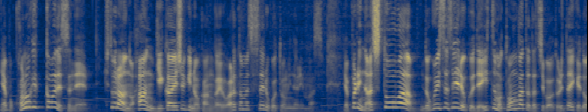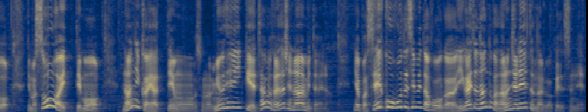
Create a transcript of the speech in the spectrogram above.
やっぱこの結果はですねヒトラーの反議会主義の考えを改めさせることになります。やっぱりナチ党は独立した勢力でいつもとんがった立場を取りたいけどでもそうは言っても何かやってもそのミュンヘン一揆で逮捕されたしなみたいな。やっぱ成功法で攻めた方が意外と何とかなるんじゃねえとなるわけですね。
